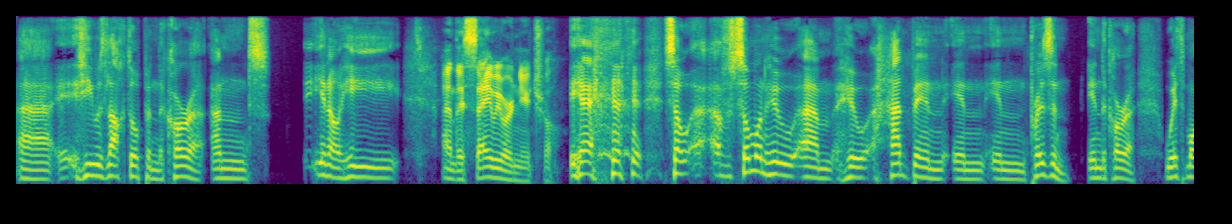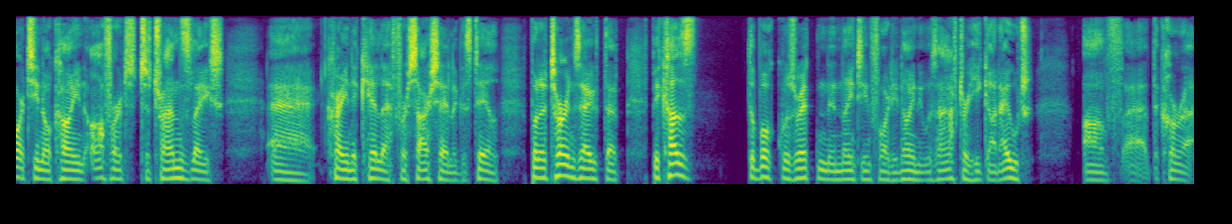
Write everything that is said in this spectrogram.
uh, he was locked up in the Curragh, and you know he and they say we were neutral. yeah. so, uh, of someone who um, who had been in in prison in the Curragh with Máirtín Ó Cadhain offered to translate uh, Cré na Cille for Sarsha Still, but it turns out that because the book was written in 1949, it was after he got out of uh, the Curragh,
